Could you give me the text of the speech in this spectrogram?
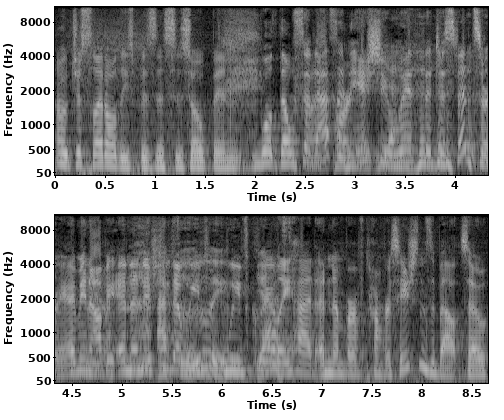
Oh, just let all these businesses open. Well, they'll So that's parking. an issue with the dispensary. I mean, obvi- and an issue that we've we've clearly Yes. had a number of conversations about. So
